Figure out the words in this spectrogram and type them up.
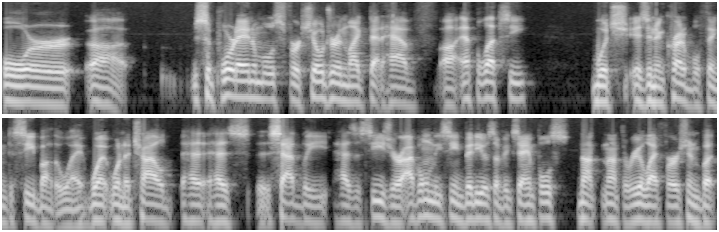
or uh, support animals for children like that have uh, epilepsy which is an incredible thing to see by the way when, when a child ha- has sadly has a seizure. I've only seen videos of examples not not the real life version but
